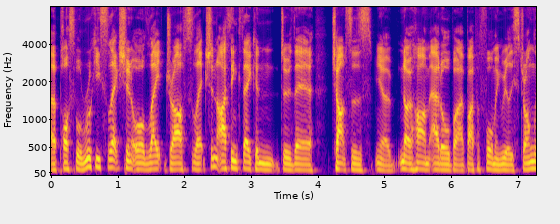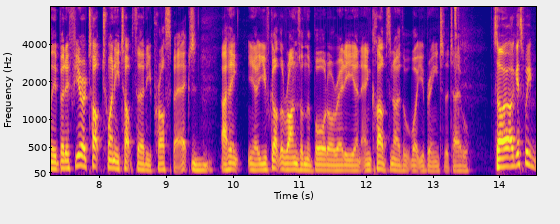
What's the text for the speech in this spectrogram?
a possible rookie selection or late draft selection, I think they can do their chances, you know, no harm at all by, by performing really strongly. But if you're a top 20, top 30 prospect, mm-hmm. I think, you know, you've got the runs on the board already and, and clubs know what you're bringing to the table. So I guess we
